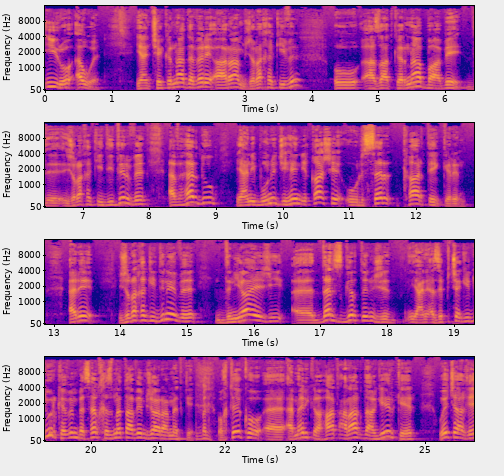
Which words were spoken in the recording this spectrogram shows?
ايرو اوه يعني چكرنا دوري آرام جرخه كيفه و آزاد کرنا بابه جرخه کی دیتر و اف هر دو یعنی بونه جهه نقاشه و لسر کار تکرن اره جرخه کی دینه و دنیای جی درس گرتن جی یعنی از پیچکی دور کردن بس هر خدمت آویم جار آمد که وقتی که امریکا هات عراق دا گیر کرد و چاغه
